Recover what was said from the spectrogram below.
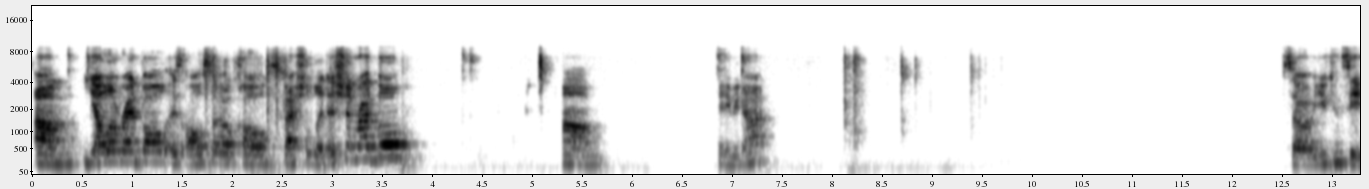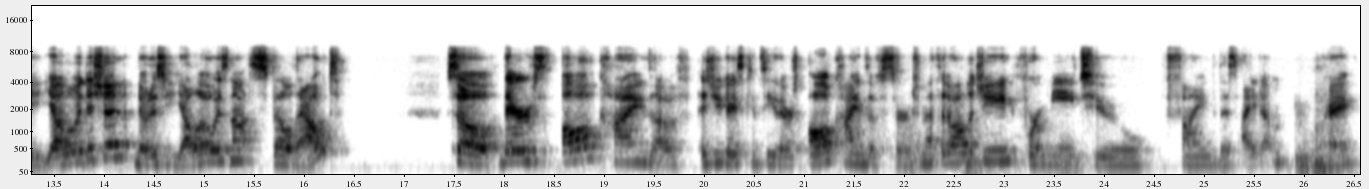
Um, yellow Red Bull is also called Special Edition Red Bull. Um, maybe not. So you can see yellow edition. Notice yellow is not spelled out. So there's all kinds of, as you guys can see, there's all kinds of search methodology for me to find this item. Okay.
